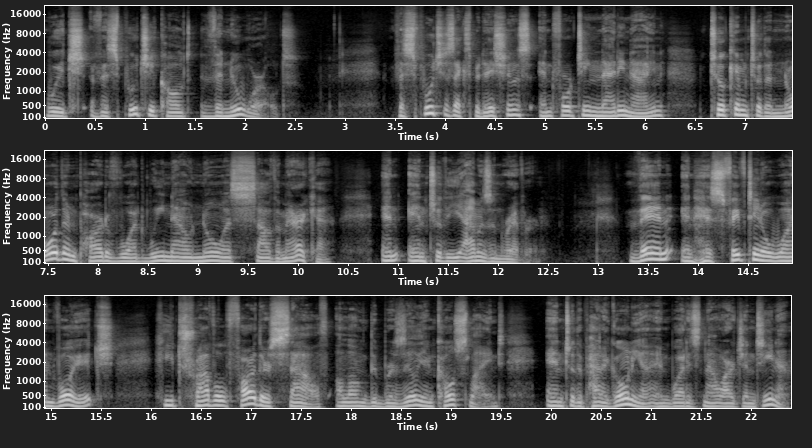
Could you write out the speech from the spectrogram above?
which Vespucci called the New World. Vespucci's expeditions in 1499 took him to the northern part of what we now know as South America and into the Amazon River. Then, in his 1501 voyage, he traveled farther south along the Brazilian coastline and to the Patagonia in what is now Argentina.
